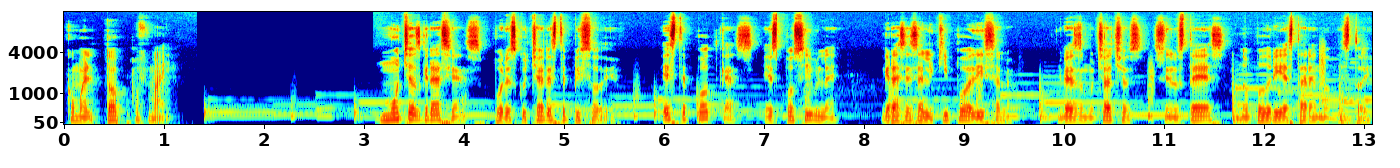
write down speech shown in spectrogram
como el top of mind. Muchas gracias por escuchar este episodio. Este podcast es posible gracias al equipo de Dísalo. Gracias muchachos, sin ustedes no podría estar en donde estoy.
